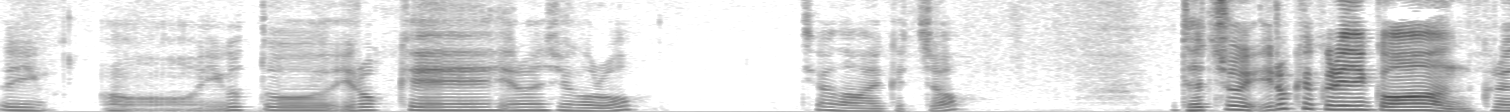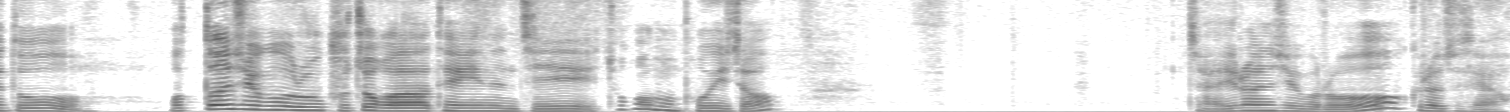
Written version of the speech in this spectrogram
이, 어, 이것도 이렇게 이런 식으로 튀어나와 있겠죠. 대충 이렇게 그리니까 그래도 어떤 식으로 구조가 되어 있는지 조금은 보이죠. 자 이런 식으로 그려주세요.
